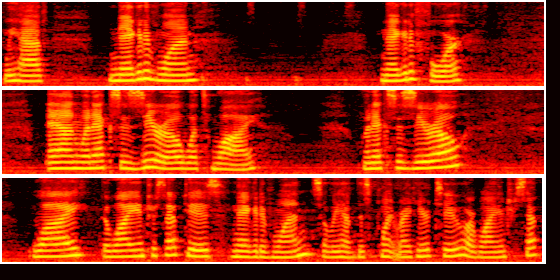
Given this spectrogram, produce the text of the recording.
We have negative 1, negative 4, and when x is 0, what's y? When x is 0, y, the y-intercept is negative 1. So we have this point right here too, our y-intercept.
